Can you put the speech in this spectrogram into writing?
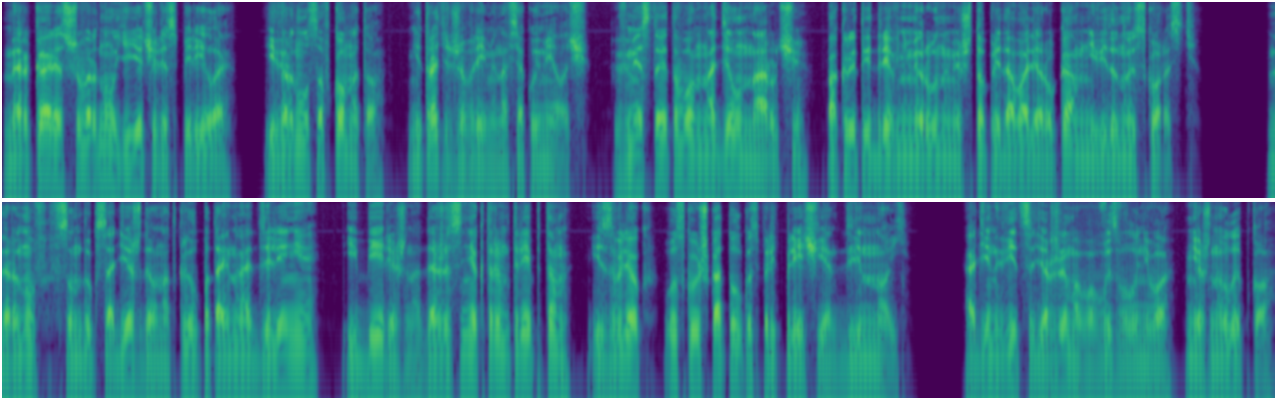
Меркарис швырнул ее через перила и вернулся в комнату. Не тратить же время на всякую мелочь. Вместо этого он надел наручи, покрытые древними рунами, что придавали рукам невиданную скорость. Нырнув в сундук с одеждой, он открыл потайное отделение и бережно, даже с некоторым трепетом, извлек узкую шкатулку с предплечья длиной. Один вид содержимого вызвал у него нежную улыбку.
